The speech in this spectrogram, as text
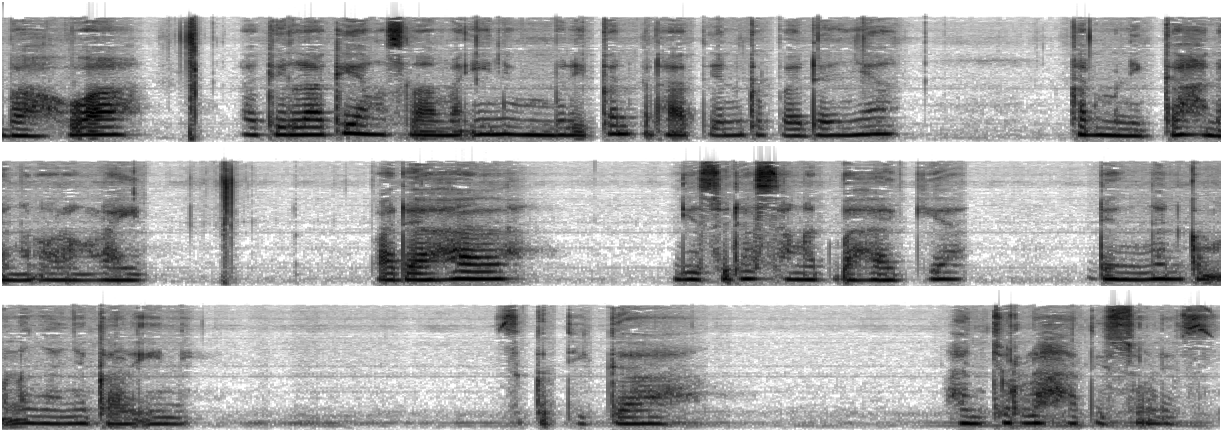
bahwa laki-laki yang selama ini memberikan perhatian kepadanya akan menikah dengan orang lain. Padahal dia sudah sangat bahagia dengan kemenangannya kali ini. Seketika hancurlah hati Sulis.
